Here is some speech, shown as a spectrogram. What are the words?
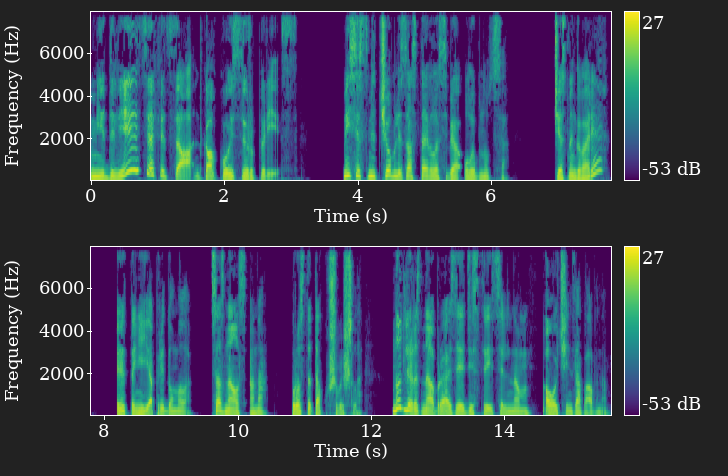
«Медведь-официант! Какой сюрприз!» Миссис Смит Чомли заставила себя улыбнуться. «Честно говоря, это не я придумала», — созналась она. «Просто так уж вышло. Но для разнообразия действительно очень забавно».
